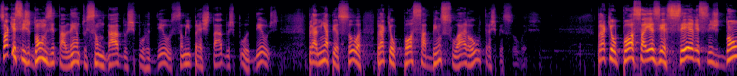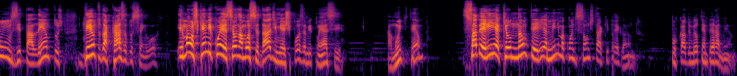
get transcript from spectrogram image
Só que esses dons e talentos são dados por Deus, são emprestados por Deus para a minha pessoa, para que eu possa abençoar outras pessoas. Para que eu possa exercer esses dons e talentos dentro da casa do Senhor. Irmãos, quem me conheceu na mocidade, minha esposa me conhece há muito tempo, saberia que eu não teria a mínima condição de estar aqui pregando, por causa do meu temperamento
